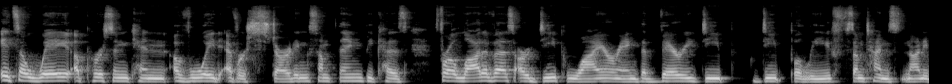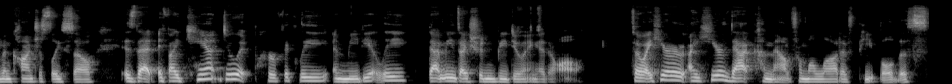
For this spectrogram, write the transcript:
It's a way a person can avoid ever starting something because for a lot of us, our deep wiring, the very deep, deep belief, sometimes not even consciously so, is that if I can't do it perfectly immediately, that means I shouldn't be doing it all. So I hear, I hear that come out from a lot of people, this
